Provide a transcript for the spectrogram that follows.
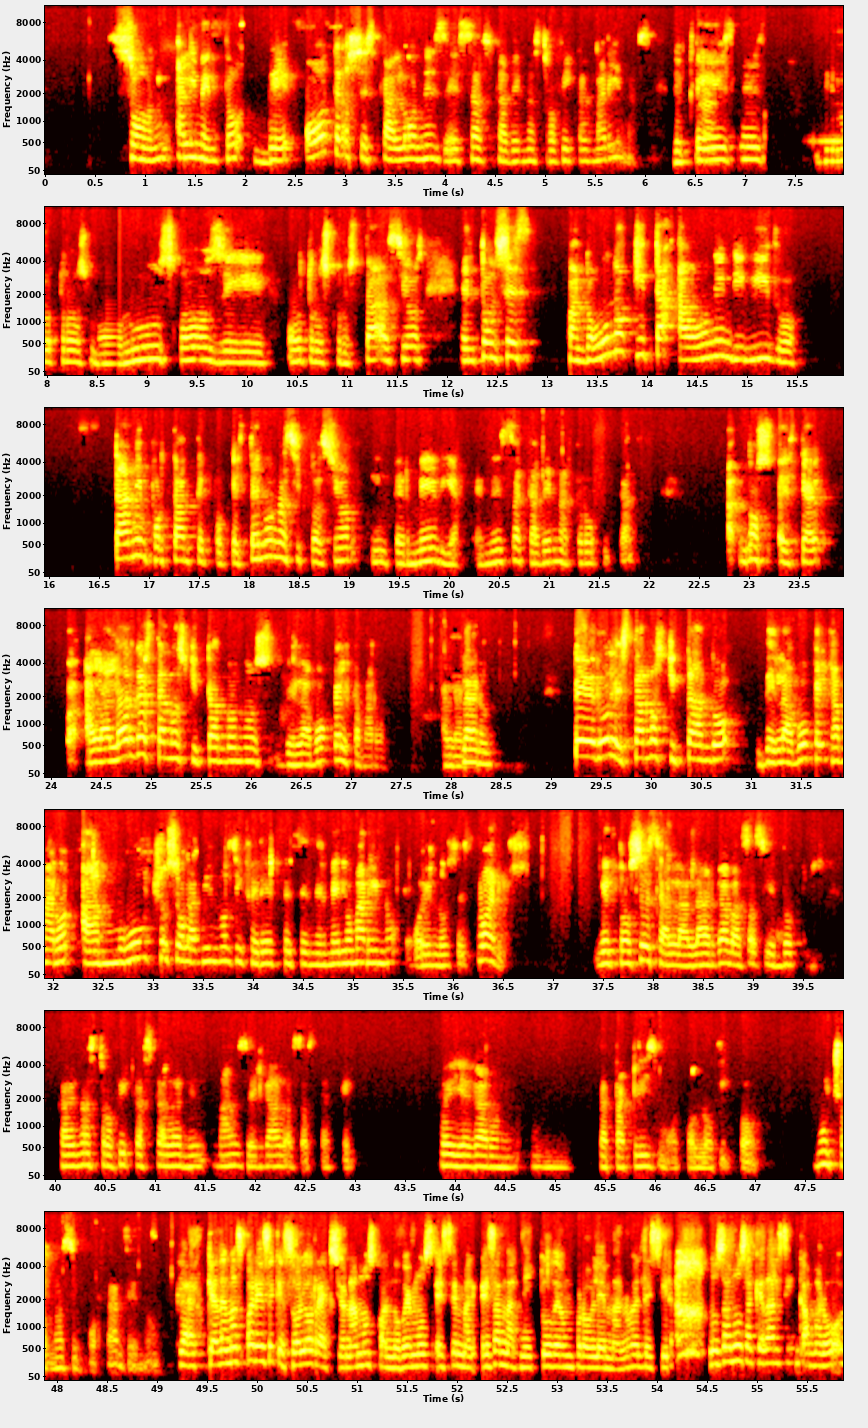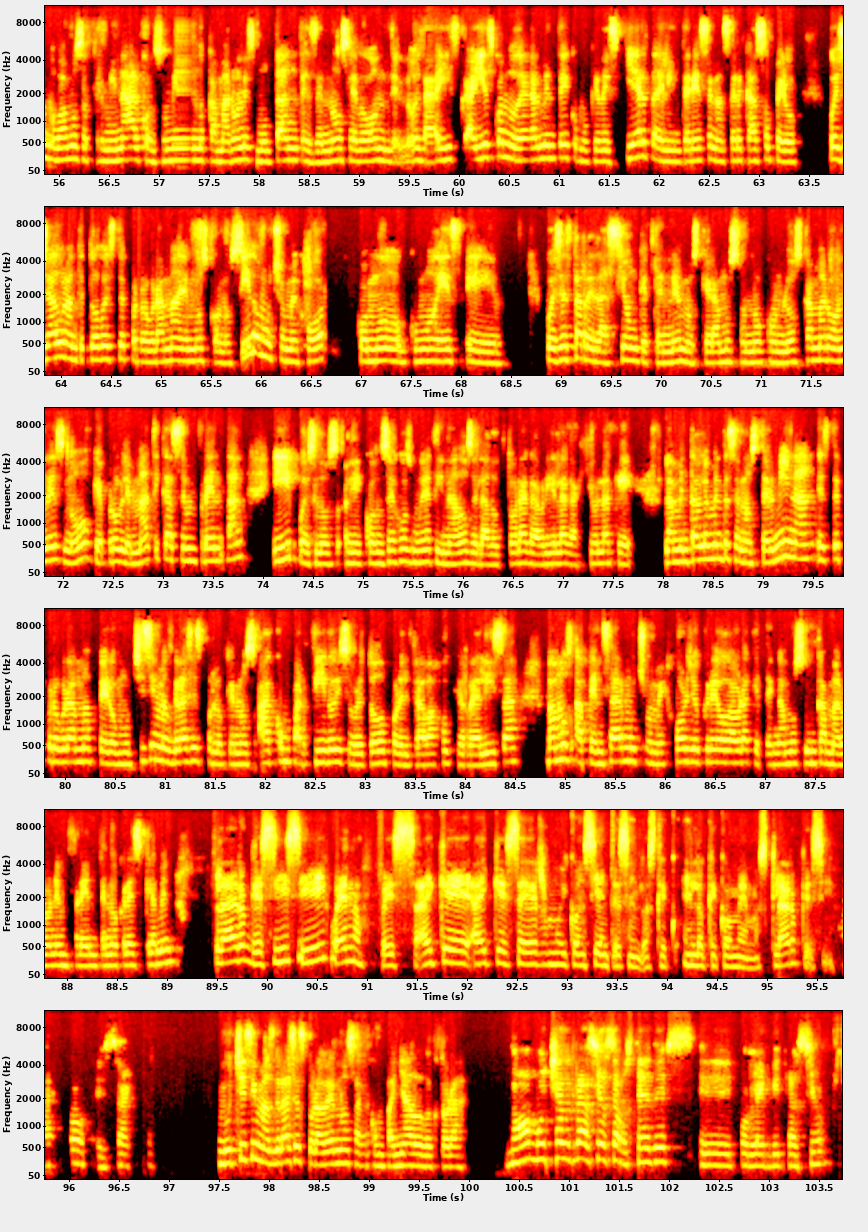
son alimento de otros escalones de esas cadenas tróficas marinas, de peces, de otros moluscos, de otros crustáceos. Entonces, cuando uno quita a un individuo tan importante porque está en una situación intermedia en esa cadena trófica, nos, este, a la larga estamos quitándonos de la boca el camarón. Claro. Pero le estamos quitando de la boca el camarón a muchos organismos diferentes en el medio marino o en los estuarios. Y entonces a la larga vas haciendo tus cadenas tróficas cada vez más delgadas hasta que puede llegar un, un cataclismo ecológico mucho más importante, ¿no? Claro, que además parece que solo reaccionamos cuando vemos ese, esa magnitud de un problema, ¿no? Es decir, ¡Ah! nos vamos a quedar sin camarón, o vamos a terminar consumiendo camarones mutantes de no sé dónde, ¿no? Ahí, ahí es cuando realmente como que despierta el interés en hacer caso, pero pues ya durante todo este programa hemos conocido mucho mejor cómo, cómo es... Eh, pues esta relación que tenemos, queramos o no, con los camarones, ¿no? Qué problemáticas se enfrentan y pues los eh, consejos muy atinados de la doctora Gabriela Gagiola, que lamentablemente se nos termina este programa, pero muchísimas gracias por lo que nos ha compartido y sobre todo por el trabajo que realiza. Vamos a pensar mucho mejor, yo creo, ahora que tengamos un camarón enfrente, ¿no crees, Clemen? Claro que sí, sí. Bueno, pues hay que, hay que ser muy conscientes en, los que, en lo que comemos, claro que sí. Exacto, exacto. Muchísimas gracias por habernos acompañado, doctora. No, muchas gracias a ustedes eh, por la invitación.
